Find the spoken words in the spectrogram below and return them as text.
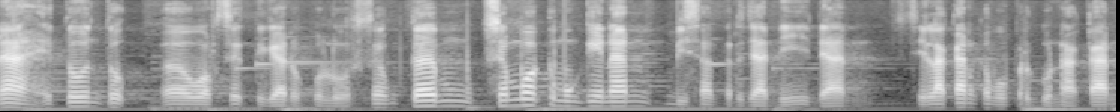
Nah, itu untuk uh, worksheet 320. Sem ke semua kemungkinan bisa terjadi dan silakan kamu pergunakan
